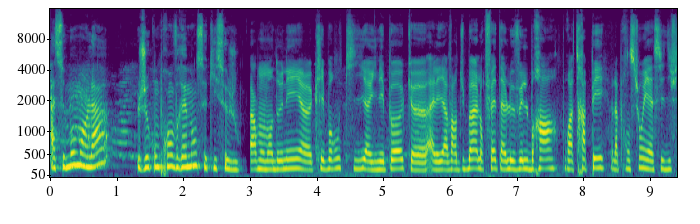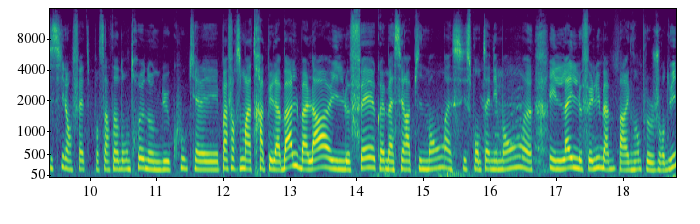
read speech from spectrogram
À ce moment-là, je comprends vraiment ce qui se joue. À un moment donné, euh, Clément, qui à une époque euh, allait avoir du mal en fait à lever le bras pour attraper, la pension est assez difficile en fait pour certains d'entre eux, donc du coup qui allait pas forcément attraper la balle, bah là il le fait quand même assez rapidement, assez spontanément, euh, et là il le fait lui-même par exemple aujourd'hui.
